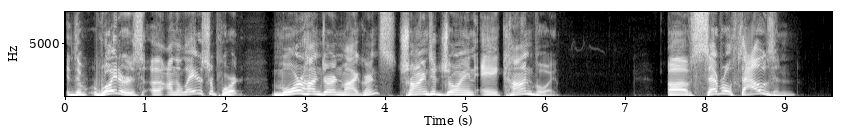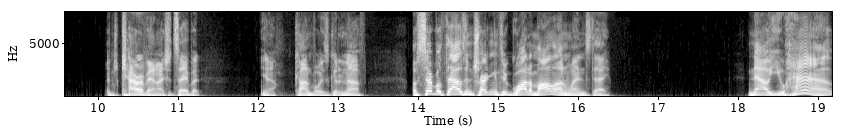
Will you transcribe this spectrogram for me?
The Reuters, uh, on the latest report, more Honduran migrants trying to join a convoy of several thousand, caravan, I should say, but, you know, convoy is good enough of several thousand trekking through Guatemala on Wednesday. Now, you have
